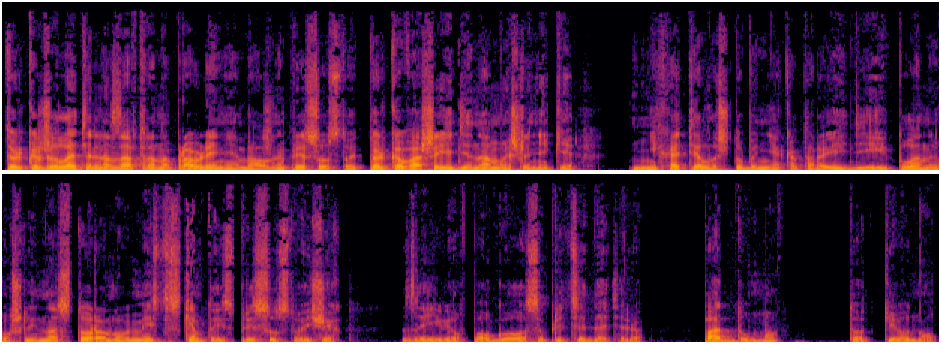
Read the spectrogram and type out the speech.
Только желательно завтра направления должны присутствовать только ваши единомышленники. Не хотелось, чтобы некоторые идеи и планы ушли на сторону вместе с кем-то из присутствующих, заявил в полголоса председателю. Подумав, тот кивнул.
